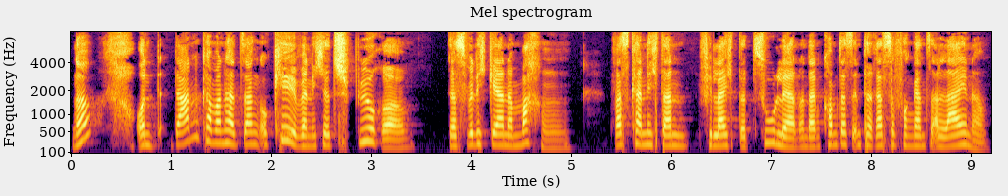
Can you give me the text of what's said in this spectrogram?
Ne? Und dann kann man halt sagen, okay, wenn ich jetzt spüre, das will ich gerne machen, was kann ich dann vielleicht dazulernen? Und dann kommt das Interesse von ganz alleine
